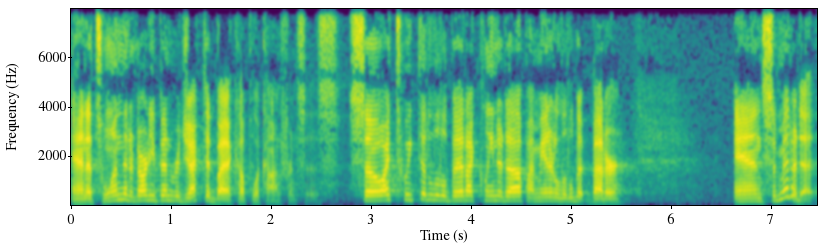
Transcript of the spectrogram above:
And it's one that had already been rejected by a couple of conferences. So I tweaked it a little bit, I cleaned it up, I made it a little bit better, and submitted it.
